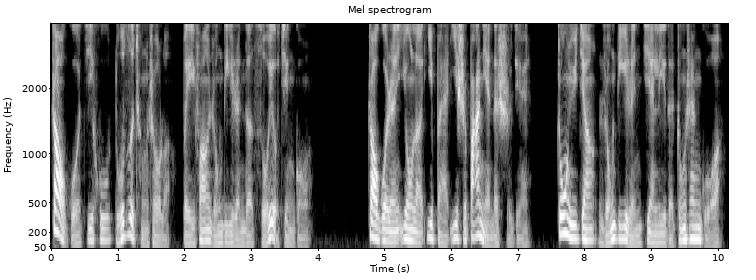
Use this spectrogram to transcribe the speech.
赵国几乎独自承受了北方戎狄人的所有进攻。赵国人用了一百一十八年的时间，终于将戎狄人建立的中山国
